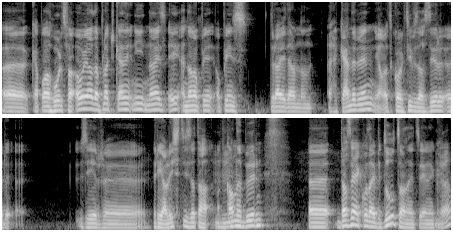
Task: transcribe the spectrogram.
eh, ik heb al gehoord van, oh ja, dat plaatje ken ik niet, nice. en dan ope- opeens draai je dan een gekender in. Ja, het collectief is dat zeer, zeer eh, realistisch dat dat Mhm. kan gebeuren. Eh, dat is eigenlijk wat hij bedoelt dan uiteindelijk. Ja?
